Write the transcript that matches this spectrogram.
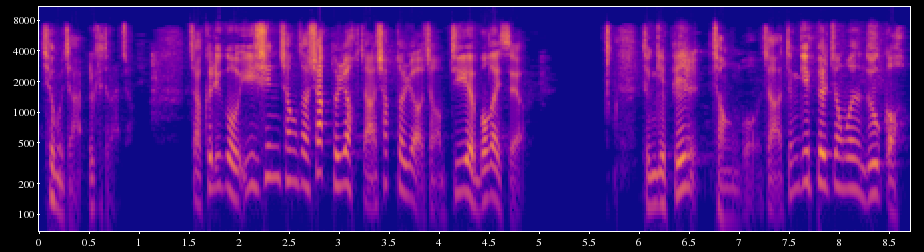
채무자 이렇게 들어가죠. 자, 그리고 이 신청서 샥 돌려. 자, 샥 돌려. 자, 뒤에 뭐가 있어요? 등기필 정보. 자, 등기필 정보는 누구 거?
